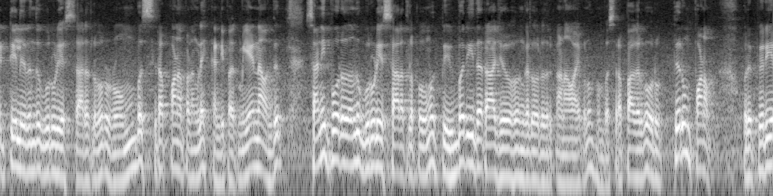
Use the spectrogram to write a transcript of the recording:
எட்டிலிருந்து குருடைய சாரத்தில் போகும். ரொம்ப சிறப்பான பணங்களை கண்டிப்பாக இருக்கும். ஏன்னா வந்து சனி போகிறது வந்து குருடைய சாரத்தில் போகும்போது விபரீத ராஜயோகங்கள் வருவதற்கான வாய்ப்புகளும் ரொம்ப சிறப்பாக இருக்கும் ஒரு பெரும் பணம் ஒரு பெரிய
